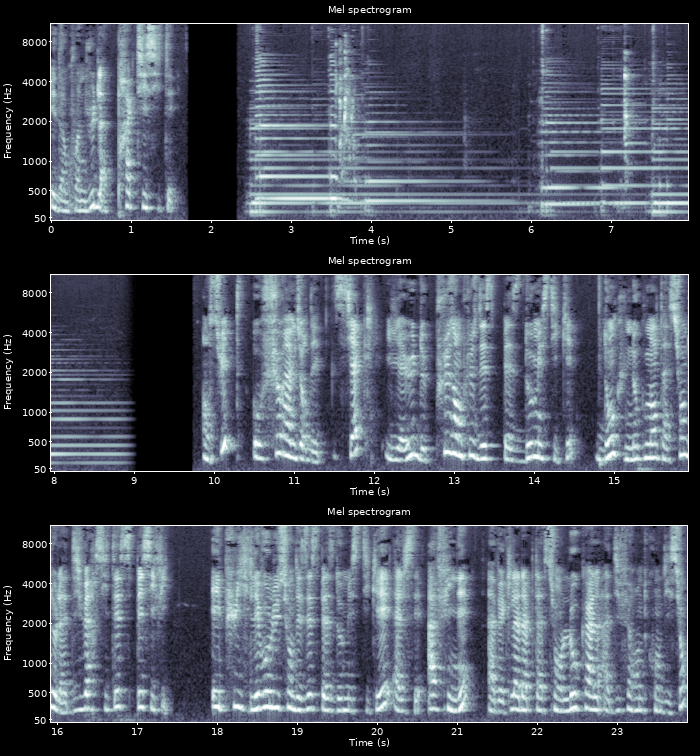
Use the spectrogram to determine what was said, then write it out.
et d'un point de vue de la praticité. Ensuite, au fur et à mesure des siècles, il y a eu de plus en plus d'espèces domestiquées, donc une augmentation de la diversité spécifique. Et puis l'évolution des espèces domestiquées, elle s'est affinée avec l'adaptation locale à différentes conditions,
